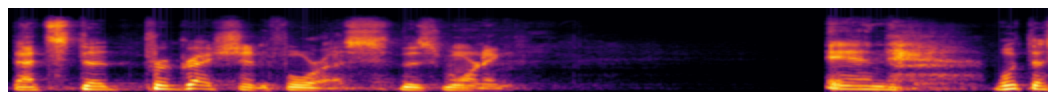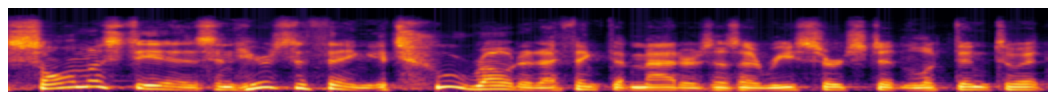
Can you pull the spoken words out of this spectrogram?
That's the progression for us this morning. And what the psalmist is, and here's the thing it's who wrote it, I think, that matters as I researched it and looked into it.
